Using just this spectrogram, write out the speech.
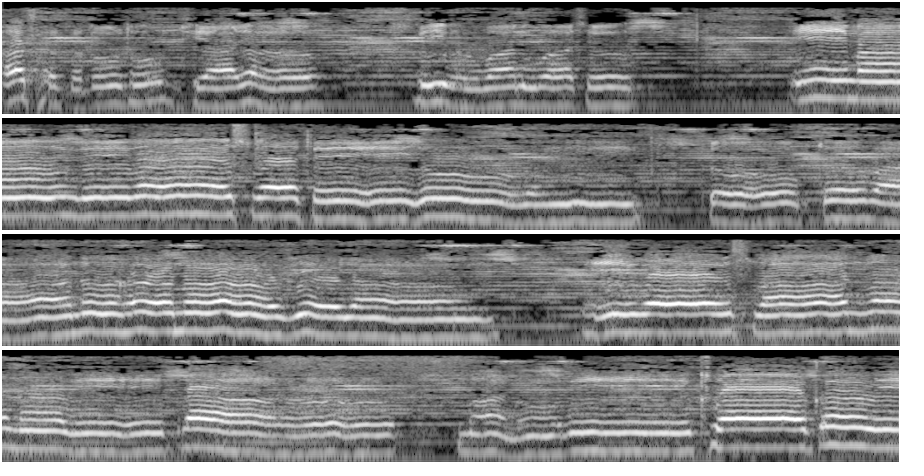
अथ चतुर्थोऽध्यायः श्रीभगवानुवाच। इमाम् देवस्वते योगम् प्रोक्तवानहमव्ययाम् एव स्वान्मनवे प्राह मनुरेक्ष्वा कवे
